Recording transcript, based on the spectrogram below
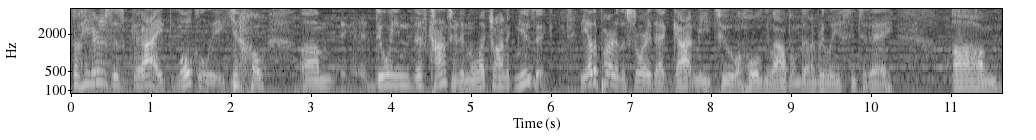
So here's this guy locally, you know um, doing this concert in electronic music. The other part of the story that got me to a whole new album that I'm releasing today um,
